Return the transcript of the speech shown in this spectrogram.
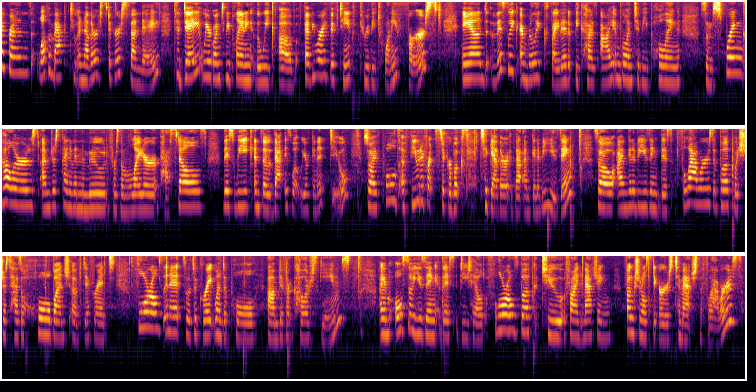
Hi friends, welcome back to another Sticker Sunday. Today we are going to be planning the week of February 15th through the 21st and this week I'm really excited because I am going to be pulling some spring colors. I'm just kind of in the mood for some lighter pastels this week and so that is what we are going to do. So I've pulled a few different sticker books together that I'm going to be using. So I'm going to be using this flowers book which just has a whole bunch of different florals in it so it's a great one to pull um, different color schemes. I am also using this detailed florals book to find matching functional stickers to match the flowers.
